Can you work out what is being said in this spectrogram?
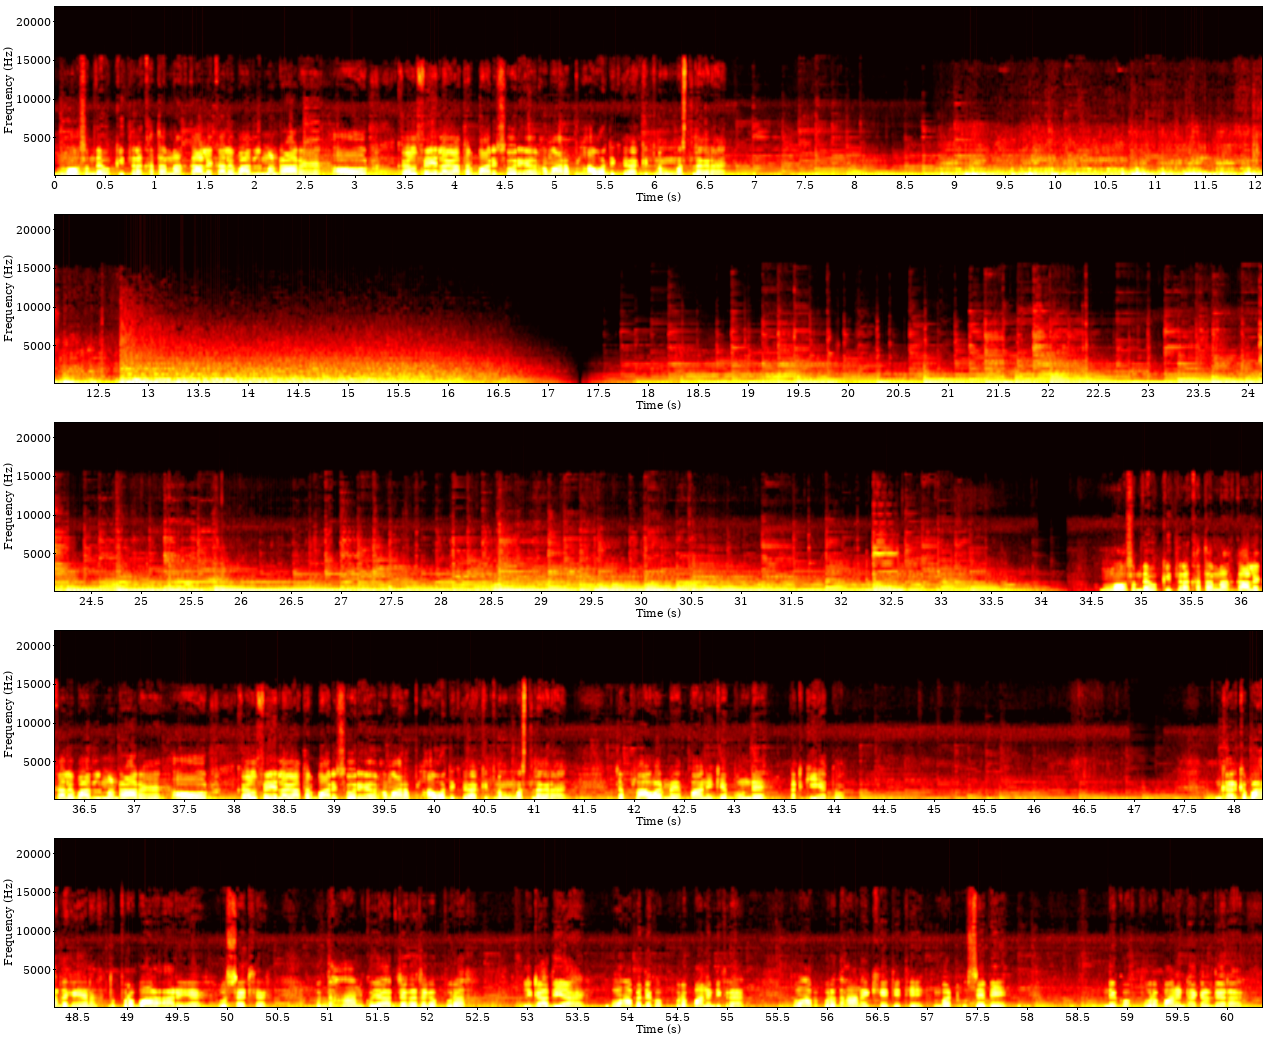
मौसम देखो कितना खतरनाक काले काले बादल मंडरा रहे हैं और कल से ही लगातार बारिश हो रही है और हमारा फ्लावर देखो यार कितना मस्त लग रहा है। मौसम देखो कितना खतरनाक काले काले बादल मंडरा रहे हैं और कल से ही लगातार बारिश हो रही है और हमारा फ्लावर देखो यार, कितना मस्त लग रहा है। जब फ्लावर में पानी के बूंदे अटकी है तो। घर के बाहर देखेंगे ना तो पूरा बाढ़ आ रही है उस साइड से। और धान को यार जगह जगह पूरा लिटा दिया है। वहाँ पे देखो पूरा पानी दिख रहा है। तो वहाँ पे पूरा धान की खेती थी बट उसे भी देखो पूरा पानी ढकेल दे रहा है।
